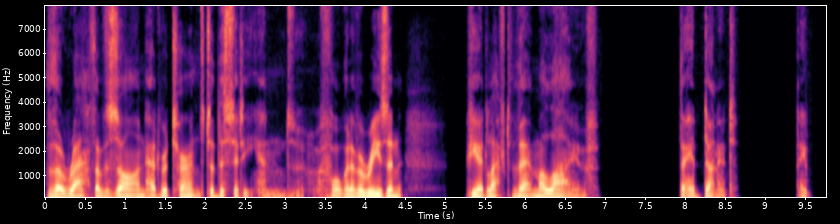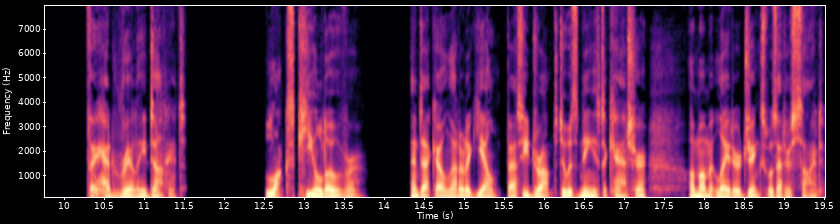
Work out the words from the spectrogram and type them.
The wrath of Zaun had returned to the city, and for whatever reason, he had left them alive. They had done it. They. they had really done it. Lux keeled over, and Ekko let out a yelp as he dropped to his knees to catch her. A moment later, Jinx was at her side,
